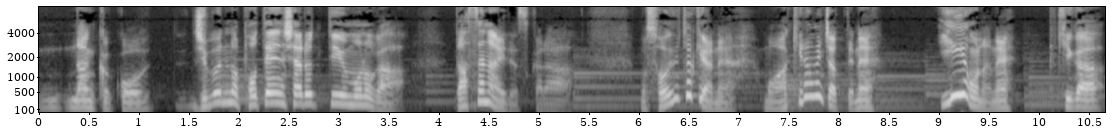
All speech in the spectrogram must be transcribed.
なんかこう、自分のポテンシャルっていうものが出せないですから、もうそういう時はね、もう諦めちゃってね、いいようなね、気が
